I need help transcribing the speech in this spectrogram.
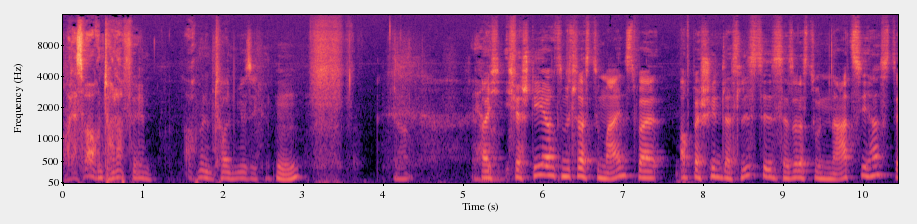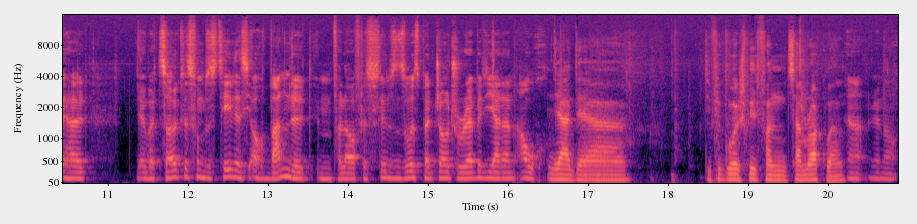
Oh, das war auch ein toller Film. Auch mit einem tollen Musical. Mhm. Aber ich, ich verstehe auch so ein bisschen, was du meinst, weil auch bei Schindlers Liste ist es ja so, dass du einen Nazi hast, der halt ja, überzeugt ist vom System, der sich auch wandelt im Verlauf des Films. Und so ist bei Jojo Rabbit ja dann auch. Ja, der die Figur gespielt von Sam Rockwell. Ja, genau.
